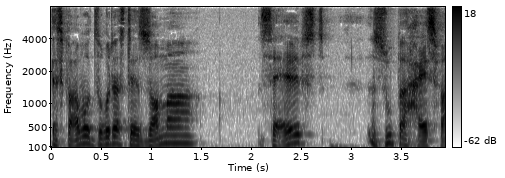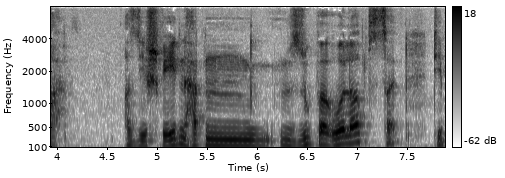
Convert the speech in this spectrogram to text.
es war wohl so, dass der Sommer selbst super heiß war. Also die Schweden hatten super Urlaubszeit. Die,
